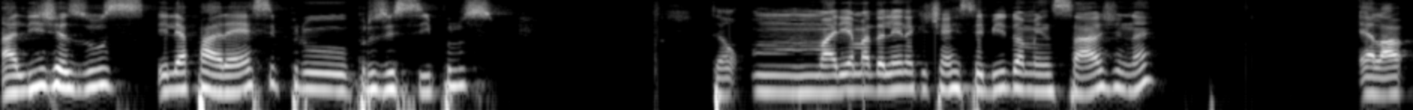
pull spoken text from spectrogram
ali Jesus ele aparece para os discípulos. Então, Maria Madalena, que tinha recebido a mensagem, né? Ela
